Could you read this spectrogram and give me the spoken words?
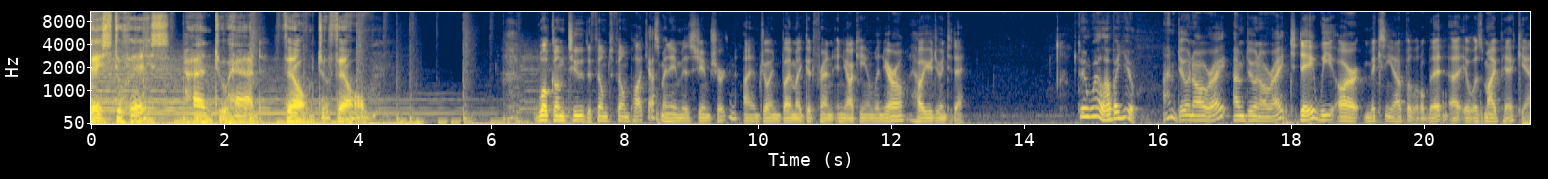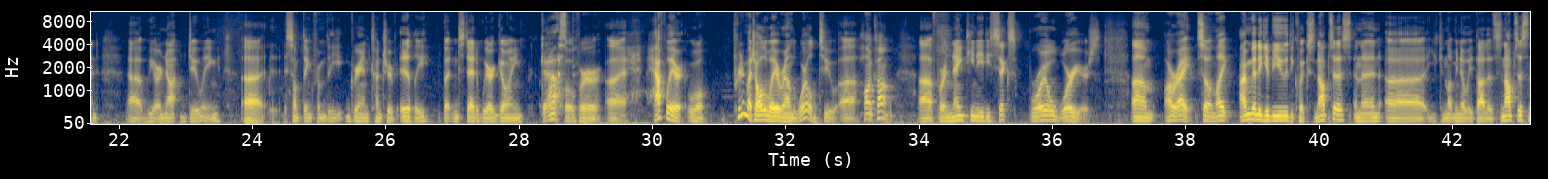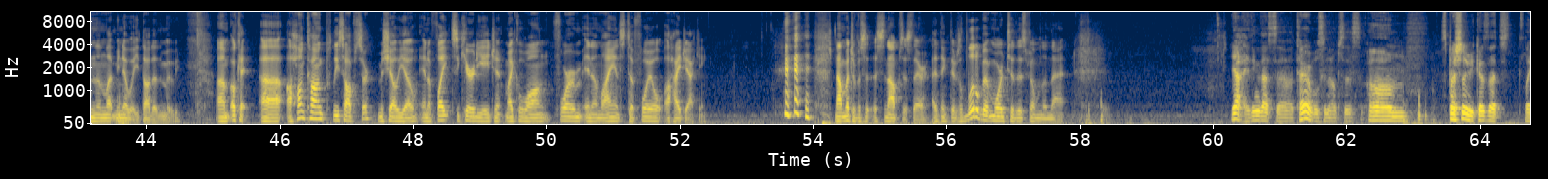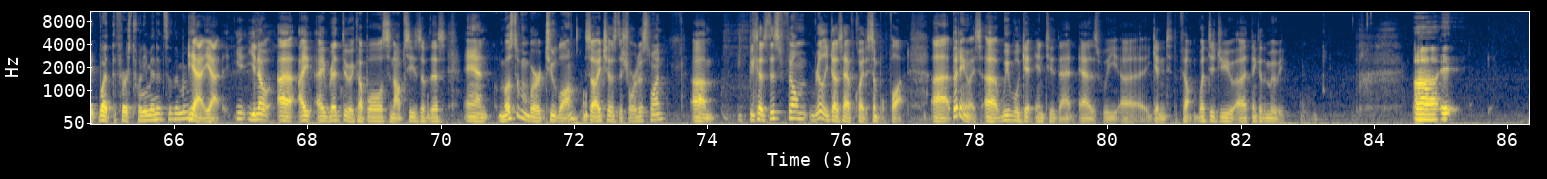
Face to face, hand to hand, film to film. Welcome to the Film to Film podcast. My name is James Shergan. I am joined by my good friend Iñaki and Liniero. How are you doing today? Doing well. How about you? I'm doing all right. I'm doing all right. Today we are mixing it up a little bit. Uh, it was my pick, and uh, we are not doing uh, something from the grand country of Italy, but instead we are going Gasp. over uh, halfway, well, pretty much all the way around the world to uh, Hong Kong uh, for 1986 Royal Warriors. Um, all right, so like I'm gonna give you the quick synopsis, and then uh, you can let me know what you thought of the synopsis, and then let me know what you thought of the movie. Um, okay, uh, a Hong Kong police officer, Michelle Yeoh, and a flight security agent, Michael Wong, form an alliance to foil a hijacking. Not much of a synopsis there. I think there's a little bit more to this film than that. Yeah, I think that's a terrible synopsis. Um, especially because that's like what the first twenty minutes of the movie. Yeah, yeah. You, you know, uh, I I read through a couple synopses of this, and most of them were too long, so I chose the shortest one. Um, because this film really does have quite a simple plot. Uh, but anyways, uh, we will get into that as we uh, get into the film. What did you uh, think of the movie? Uh, it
